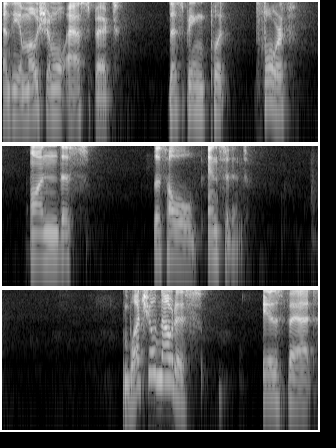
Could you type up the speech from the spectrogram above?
and the emotional aspect that's being put forth on this this whole incident. What you'll notice is that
